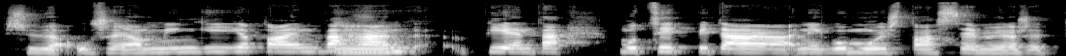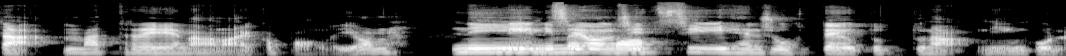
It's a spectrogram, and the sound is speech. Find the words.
syö useamminkin jotain vähän mm. pientä, mutta sitten pitää niin kuin muistaa se myös, että mä treenaan aika paljon. Niin, Niin se on sit siihen suhteututtuna niin kuin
